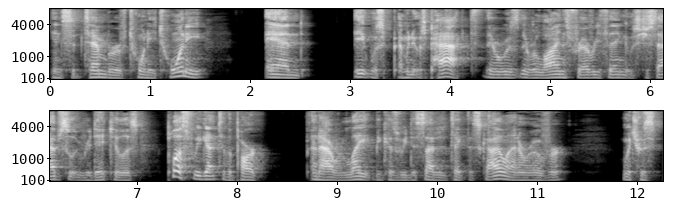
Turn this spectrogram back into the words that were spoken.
in September of 2020, and it was I mean it was packed. There was there were lines for everything. It was just absolutely ridiculous. Plus, we got to the park an hour late because we decided to take the Skyliner over, which was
